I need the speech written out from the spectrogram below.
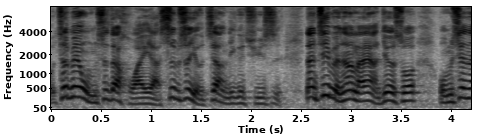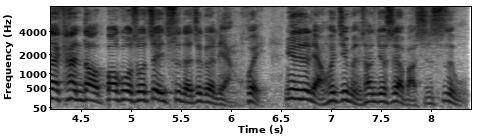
我这边我们是在怀疑啊，是不是有这样的一个趋势？但基本上来讲，就是说我们现在看到，包括说这一次的这个两会，因为这两会基本上就是要把“十四五”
